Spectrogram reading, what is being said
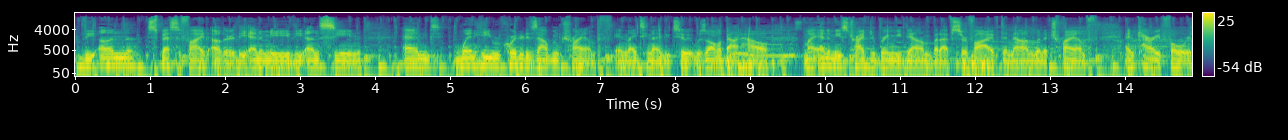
the unspecified other, the enemy, the unseen. And when he recorded his album Triumph in 1992, it was all about how my enemies tried to bring me down, but I've survived, and now I'm going to triumph and carry forward.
